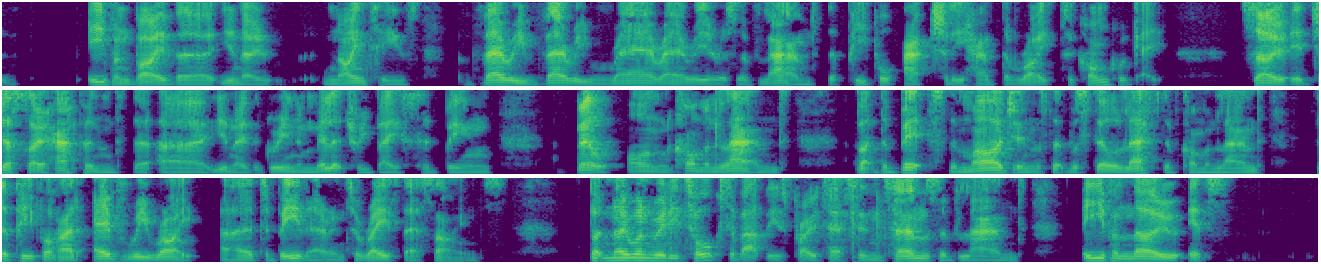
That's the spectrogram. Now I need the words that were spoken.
even by the, you know, 90s, very, very rare areas of land that people actually had the right to congregate. So it just so happened that, uh, you know, the Greenham military base had been built on common land, but the bits, the margins that were still left of common land, the people had every right uh, to be there and to raise their signs. But no one really talks about these protests in terms of land, even though it's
